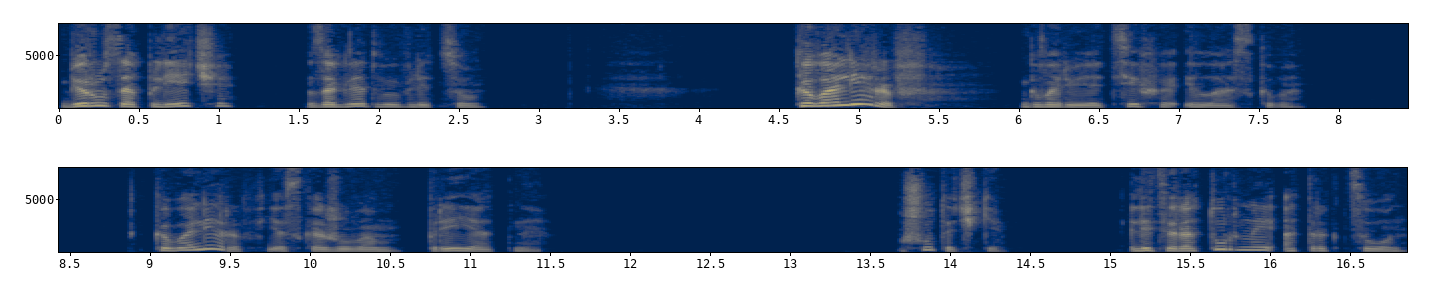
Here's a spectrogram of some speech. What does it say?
беру за плечи, заглядываю в лицо. «Кавалеров», — говорю я тихо и ласково, — «кавалеров, я скажу вам, приятное». Шуточки. Литературный аттракцион.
